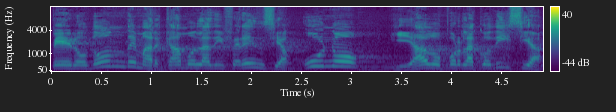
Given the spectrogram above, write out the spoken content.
Pero ¿dónde marcamos la diferencia? Uno guiado por la codicia,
